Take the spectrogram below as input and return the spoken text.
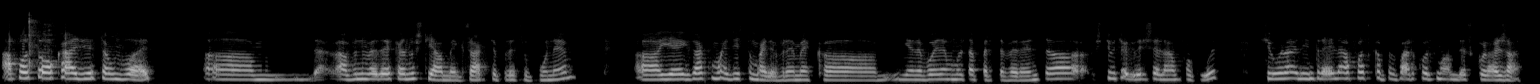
a fost o ocazie să învăț, um, având în vedere că nu știam exact ce presupune. Uh, e exact cum ai zis tu mai devreme, că e nevoie de multă perseverență. Știu ce greșeli am făcut și una dintre ele a fost că pe parcurs m-am descurajat.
